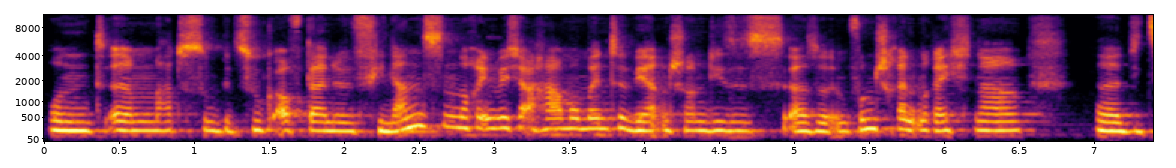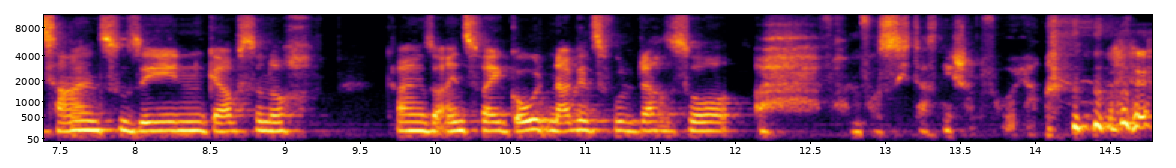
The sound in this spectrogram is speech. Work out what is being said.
Und ähm, hattest du in Bezug auf deine Finanzen noch irgendwelche Aha-Momente? Wir hatten schon dieses, also im Wunschrentenrechner, äh, die Zahlen zu sehen. Gab es noch keine so ein, zwei Gold Nuggets, wo du dachtest so, ach, warum wusste ich das nicht schon vorher?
